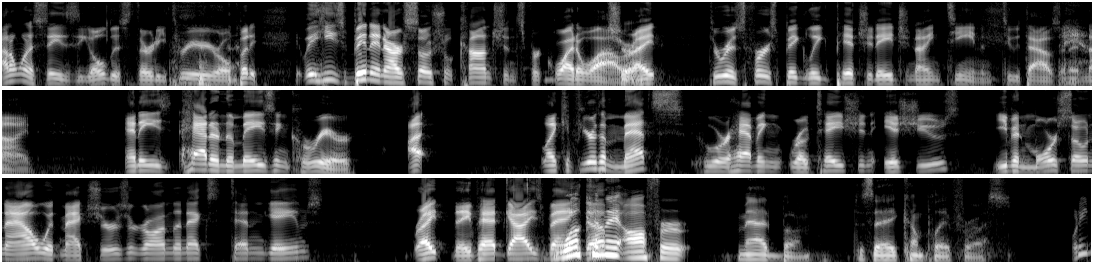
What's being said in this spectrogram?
I don't want to say he's the oldest 33 year old, but he- he's been in our social conscience for quite a while, Sure. right? Through his first big league pitch at age 19 in 2009, and he's had an amazing career. I like if you're the Mets who are having rotation issues, even more so now with Max Scherzer gone the next 10 games, right? They've had guys banged What can up. they offer Mad Bum to say, hey, come play for us? what do you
